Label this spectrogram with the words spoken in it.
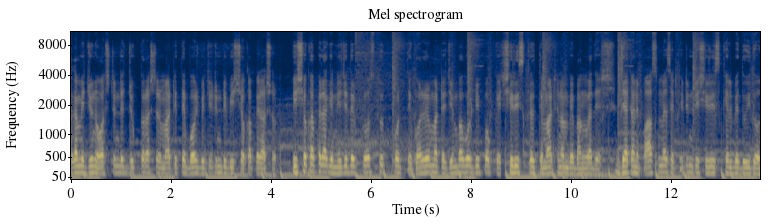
আগামী জুনে ওয়েস্ট ইন্ডিজ যুক্তরাষ্ট্রের মাটিতে বসবে টি টোয়েন্টি বিশ্বকাপের আসর। বিশ্বকাপের আগে নিজেদের প্রস্তুত করতে ঘরের মাঠে জিম্বাবুর বিপক্ষে সিরিজ খেলতে মাঠে নামবে বাংলাদেশ, যেখানে পাঁচ ম্যাচে টি টোয়েন্টি সিরিজ খেলবে দুই দল।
